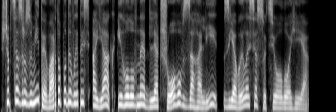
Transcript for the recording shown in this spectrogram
Щоб це зрозуміти, варто подивитись, а як, і головне, для чого взагалі з'явилася соціологія.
